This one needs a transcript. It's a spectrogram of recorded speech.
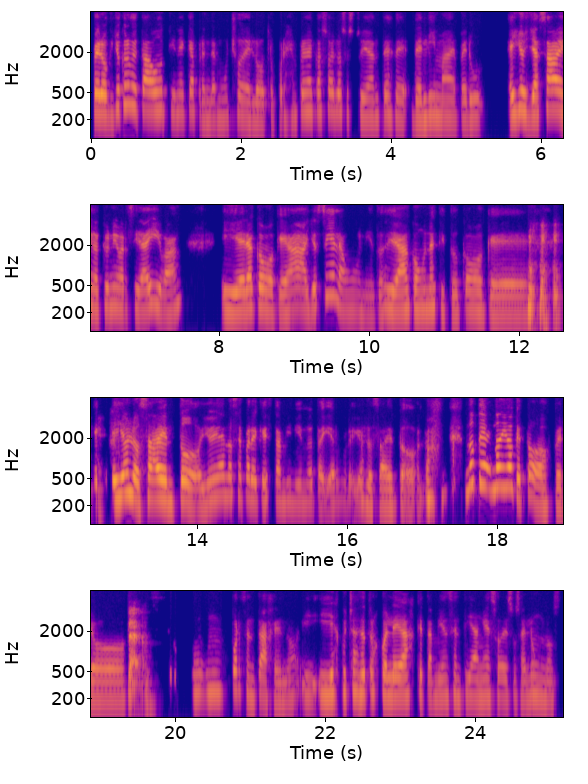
pero yo creo que cada uno tiene que aprender mucho del otro. Por ejemplo, en el caso de los estudiantes de, de Lima, de Perú, ellos ya saben a qué universidad iban, y era como que, ah, yo estoy en la uni, entonces llegaban con una actitud como que e, ellos lo saben todo, yo ya no sé para qué están viniendo a taller, pero ellos lo saben todo, ¿no? No, te, no digo que todos, pero claro. un, porcentaje, ¿no? Y, y escuchas de otros colegas que también sentían eso de sus alumnos.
